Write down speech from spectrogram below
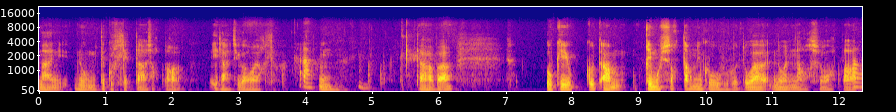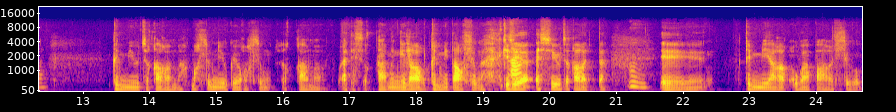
маани нууми такуллаттаасарпара илаатигоруйарлуга таава укиуккут аам qimуссертарникуугут уа нуаннаарсуарпаа qimmiutеqarama марлунни укиоқарлун эққаама атас эққаамангилаа qimmitаарлунга кисия ассиутеқаратта э qimmiара уаапаараллугу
